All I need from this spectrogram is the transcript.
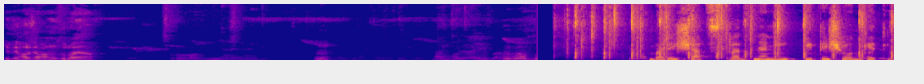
किती वर्षापासून सुरू आहे हा? बरेच शास्त्रज्ञांनी इथे शोध घेतला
